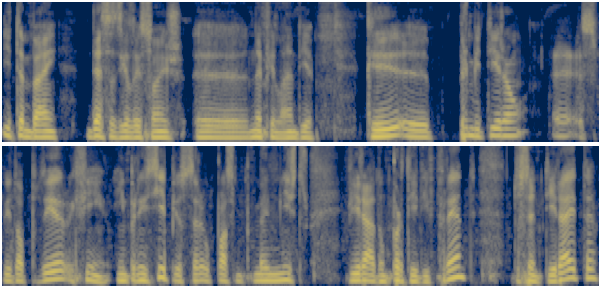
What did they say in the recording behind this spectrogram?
E também dessas eleições uh, na Finlândia que uh, permitiram uh, subida ao poder, enfim, em princípio será o próximo primeiro-ministro virá de um partido diferente, do centro-direita,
